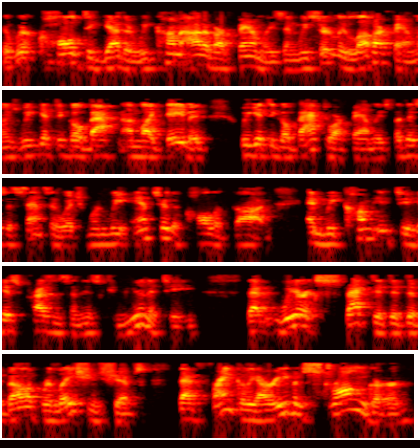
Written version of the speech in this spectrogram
That we're called together. We come out of our families and we certainly love our families. We get to go back, unlike David, we get to go back to our families, but there's a sense in which when we answer the call of God and we come into His presence and His community, that we're expected to develop relationships that frankly are even stronger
